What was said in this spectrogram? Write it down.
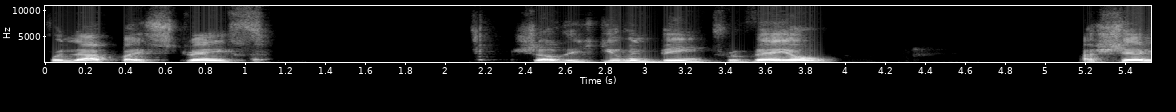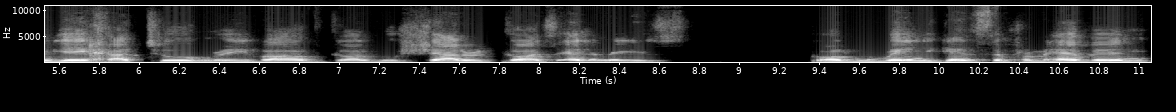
for not by strength shall the human being prevail. Hashem Yechatu Mrivav, God will shatter God's enemies, God will rain against them from heaven,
